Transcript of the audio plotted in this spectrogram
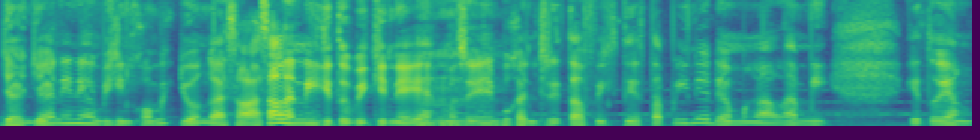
jangan-jangan ini yang bikin komik juga nggak salah-salah nih gitu bikinnya ya. Maksudnya bukan cerita fiktif tapi ini ada yang mengalami. Itu yang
